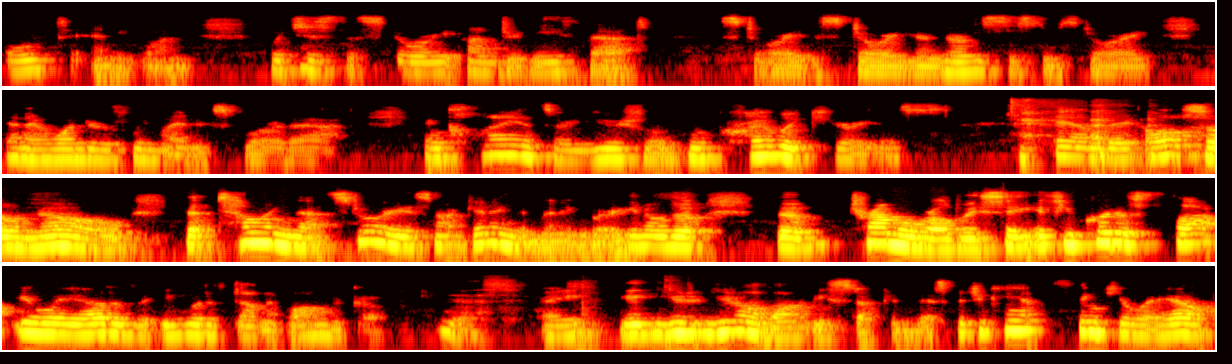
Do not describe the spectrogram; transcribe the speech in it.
told to anyone, which is the story underneath that story, the story, your nervous system story. And I wonder if we might explore that. And clients are usually incredibly curious. and they also know that telling that story is not getting them anywhere. You know, the the trauma world, we say if you could have thought your way out of it, you would have done it long ago. Yes. Right. You, you don't want to be stuck in this, but you can't think your way out,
